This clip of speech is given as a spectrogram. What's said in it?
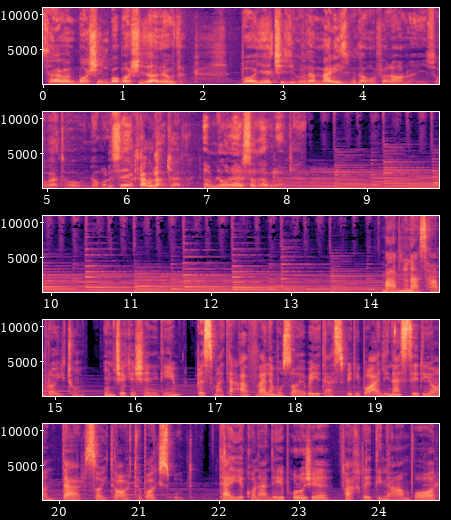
سرم هم ماشین با باشی زده بودن. با یه چیزی گفتم مریض بودم و فلان و این صحبت ها و اینا. خلاصه قبولم کردن همین هنرستان قبولم کردن ممنون از همراهیتون. اونچه که شنیدیم قسمت اول مصاحبه تصویری با علی نصیریان در سایت Artbox بود. تهیه کننده پروژه فخردین انوار،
